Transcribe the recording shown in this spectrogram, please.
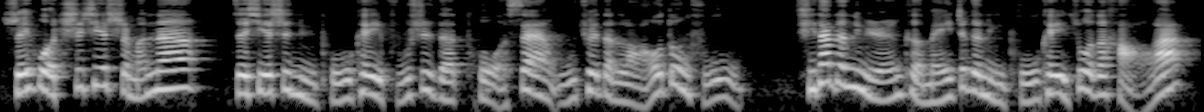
水果吃些什么呢？这些是女仆可以服侍的妥善无缺的劳动服务。其他的女人可没这个女仆可以做得好啊。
